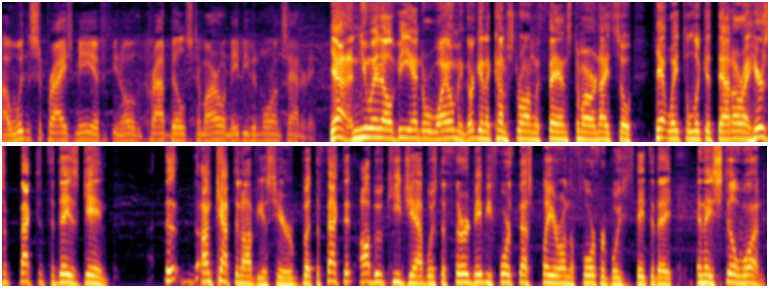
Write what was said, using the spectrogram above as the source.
Uh, wouldn't surprise me if you know the crowd builds tomorrow and maybe even more on Saturday. Yeah, and UNLV and or Wyoming, they're going to come strong with fans tomorrow night. So can't wait to look at that. All right, here's a, back to today's game. I'm Captain Obvious here, but the fact that Abu Kigab was the third, maybe fourth best player on the floor for Boise State today, and they still won,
